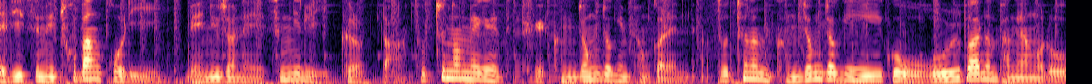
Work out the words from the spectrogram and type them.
메디슨의 초반골이 메뉴전의 승리를 이끌었다. 토트넘에게 되게 긍정적인 평가를 했네요. 토트넘이 긍정적이고 올바른 방향으로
